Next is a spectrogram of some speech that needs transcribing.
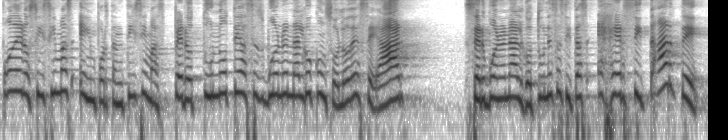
poderosísimas e importantísimas, pero tú no te haces bueno en algo con solo desear ser bueno en algo, tú necesitas ejercitarte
